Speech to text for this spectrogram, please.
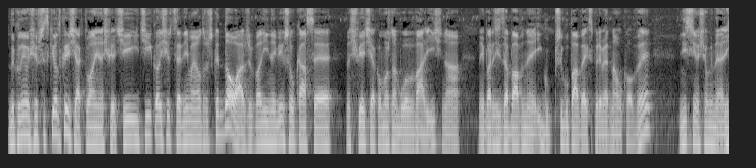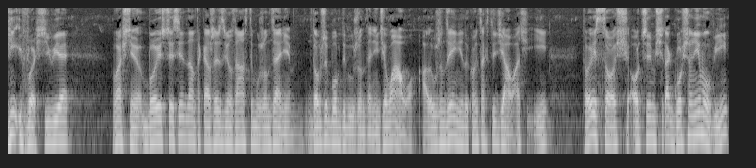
dokonują się wszystkie odkrycia aktualnie na świecie i ci kolesie w CERNie mają troszkę doła, że wali największą kasę na świecie, jaką można było wywalić na najbardziej zabawny i przygłupawy eksperyment naukowy. Nic nie osiągnęli i właściwie Właśnie, bo jeszcze jest jedna taka rzecz związana z tym urządzeniem. Dobrze było, gdyby urządzenie działało, ale urządzenie nie do końca chce działać i to jest coś, o czym się tak głośno nie mówi.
